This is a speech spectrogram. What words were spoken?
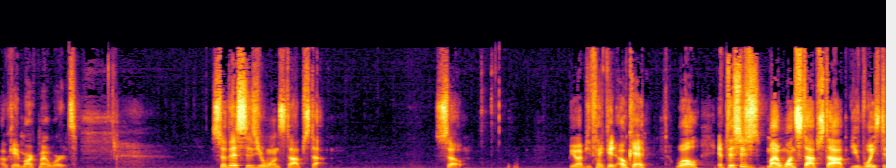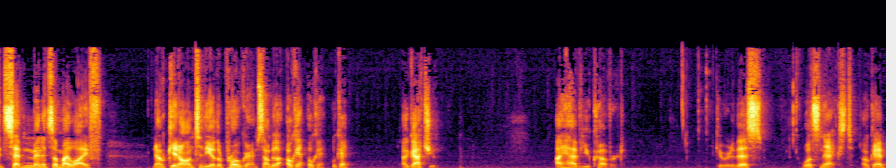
Okay, mark my words. So this is your one-stop stop. So, you might be thinking, okay, well, if this is my one-stop stop, you've wasted 7 minutes of my life. Now get on to the other programs. I'll be like, okay, okay, okay. I got you. I have you covered. Get rid of this. What's next? Okay.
